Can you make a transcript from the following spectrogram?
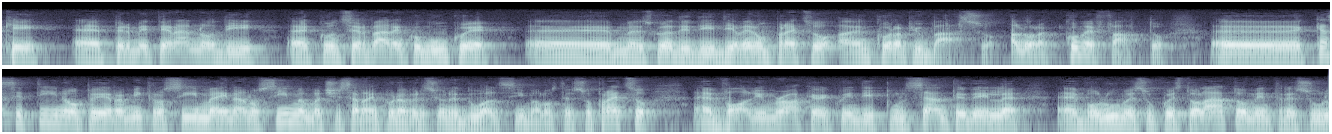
che eh, permetteranno di eh, conservare comunque, eh, scusate, di, di, avere un prezzo ancora più basso. Allora, come è fatto? Eh, cassettino per micro SIM e nano SIM, ma ci sarà anche una versione dual SIM allo stesso prezzo, eh, volume rocker, quindi pulsante del eh, volume su questo lato, mentre sul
